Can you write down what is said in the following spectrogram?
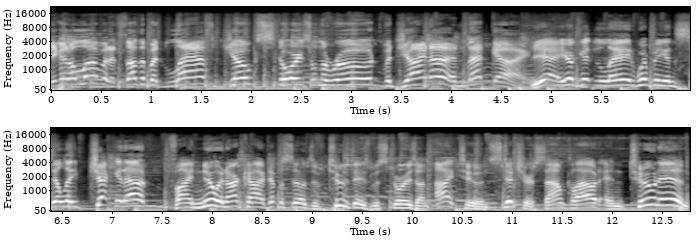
You're gonna love it. It's nothing but laughs, jokes, stories from the road, vagina, and that guy. Yeah, you're getting laid. We're being silly. Check it out. Find new and archived episodes of Tuesdays with Stories on iTunes, Stitcher, SoundCloud, and tune in.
